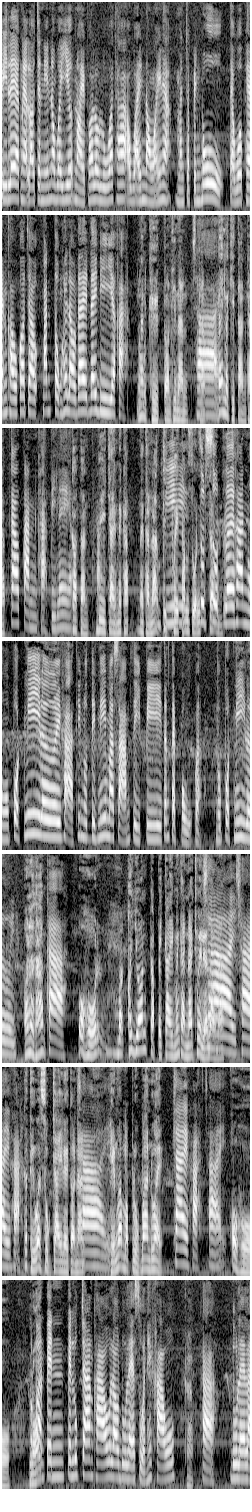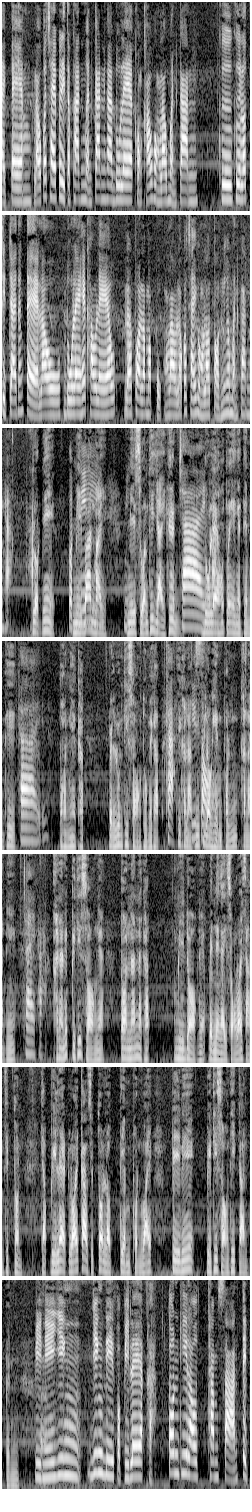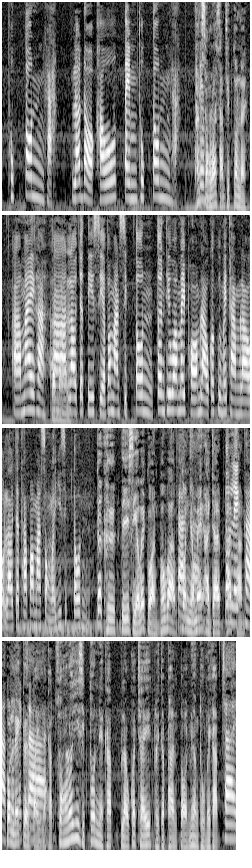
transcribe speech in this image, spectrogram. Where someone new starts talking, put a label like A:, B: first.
A: ปีแรกเนี่ยเราจะเน้นเอาไว้เยอะหน่อยเพราะเรารู้ว่าถ้าเอาไว้น้อยเนี่ยมันจะเป็นโบ้แต่เวอร์แพนเขาก็จะปั้นตรงให้เราได้ได้ดีอะค่ะหนู
B: นั่นคือตอนที่นั้น
A: ใช่
B: ครับได้มากี่ตันครับ
A: เก้าตันค่ะ ปีแรก
B: เก้าตัน
A: ค่ะ
B: ดีใจไหมครับ ในฐานะที่เคยทำสวน
A: สุดๆเลยค่ะหนูปลดหนี้เลยค่ะ ที่หนูติดหนี้มา 3-4 ปี ตั้งแต่ปลูกอะหนูปลดหนี้เลย
B: อ๋อเหรอครับ
A: ค่ะ
B: โอ้โหมันก็ย้อนกลับไปไกลเหมือนกันนะช่วยเหลือเรานะ
A: ใช่ใช่ค่ะ
B: ก็ถือว่าสุขใจเลยตอนนั้น
A: ใช่
B: เห็นว่ามาปลูกบ้านด้วย
A: ใช่ค่ะ ใช่
B: โอ้โห
A: เมื่อ
B: ร้อ
A: ก่อยนเป็นเป็นลูกจ้างเขาเราดูแลสวนให้เขา
B: ครับ
A: ค่ะ ดูแลหลายแปลง เราก็ใช้ผลิตภัณฑ์เหมือนกันค่ะ ดูแลของเขาของเราเหมือนกัน คือคือเราติดใจตั้งแต่เราดูแลให้เขาแล้ว แล้วพอเรามาปลูกของเราเราก็ใช้ของเราต่อเนื่องเหมือนกันค่ะ
B: ปลดหนี้
A: ปลดหนี้
B: มีบ้านใหม่
A: มี
B: มีสวนที่ใหญ่ขึ้น
A: ใช่
B: ดูแล
A: ค่ะ
B: ของตัวเองอย่างเต็มที่
A: ใช่
B: ตอนเนี้ยครับเป็นรุ่นที่ 2 ถูกไหมครับ
A: ค่ะ
B: ที่ขนาด
A: รุ่นที่
B: นี้
A: สอง
B: ที่เราเห็นผลขนาดนี้
A: ใช่ค่ะ
B: ขณะนี้ปีที่ 2 เนี่ย ตอนนั้นนะครับ มีดอกเนี่ยเป็นยังไง 230 ต้น จากปีแรก 190 ต้นเราเตรียมผลไว้ ปีนี้ปีที่ 2 ที่การเป็น
A: ปีนี้ยิ่งยิ่งดีกว่าปีแรกค่ะ ต้นที่เราทำสารติดทุกต้นค่ะ แล้วดอกเขาเต็มทุกต้นค่ะ
B: ทั้ง
A: เต็ม
B: 230 ต้นเลย
A: อ่าไม่ค่ะ
B: ประมาณ
A: อ่าเราจะตีเสียประมาณ 10 ต้น ต้นที่ว่าไม่พร้อมเราก็คือไม่ทำเราเราจะทำประมาณ 220 ต้น
B: ก็คือตีเสียไว้ก่อนเพราะว่า
A: ใช่
B: ต้นยังไม่
A: ใช่
B: อาจจะ
A: ต้นเล็ก
B: พาดผ่า
A: ค่ะ
B: ต้นเล็ก
A: ต้นเล็ก
B: เกินไป
A: ใช่
B: นะครับ220 ต้นเนี่ยครับเราก็ใช้ผลิตภัณฑ์ต่อเนื่องถูกไหมครับ
A: ใช่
